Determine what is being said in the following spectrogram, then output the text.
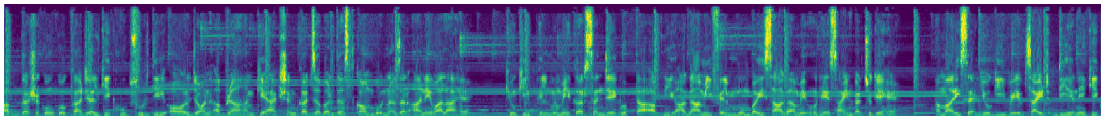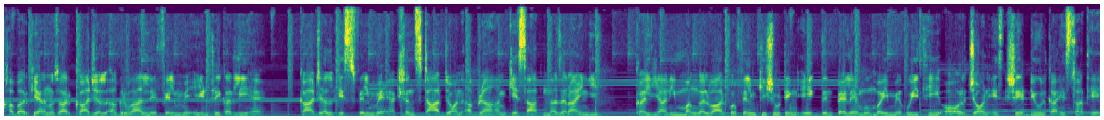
अब दर्शकों को काजल की खूबसूरती और जॉन अब्राहम के एक्शन का ज़बरदस्त कॉम्बो नज़र आने वाला है, क्योंकि फ़िल्म मेकर संजय गुप्ता अपनी आगामी फ़िल्म मुंबई सागा में उन्हें साइन कर चुके हैं। हमारी सहयोगी वेबसाइट डीएनए की खबर के अनुसार काजल अग्रवाल ने फ़िल्म में एंट्री कर ली है। काजल इस फ़िल्म में एक्शन स्टार जॉन अब्राहम के साथ नज़र आएँगी। कल यानी मंगलवार को फ़िल्म की शूटिंग एक दिन पहले मुंबई में हुई थी और जॉन इस शेड्यूल का हिस्सा थे।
